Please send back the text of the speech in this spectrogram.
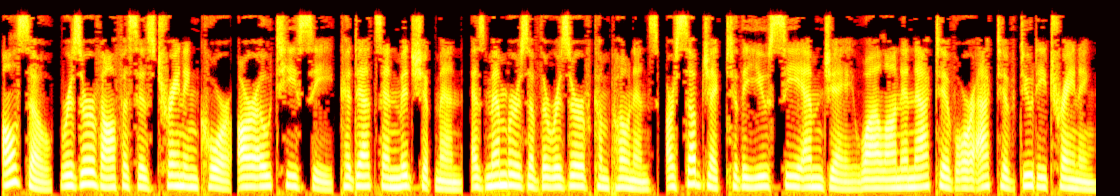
Also, Reserve Officers Training Corps ROTC cadets and midshipmen, as members of the reserve components, are subject to the UCMJ while on inactive or active duty training.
